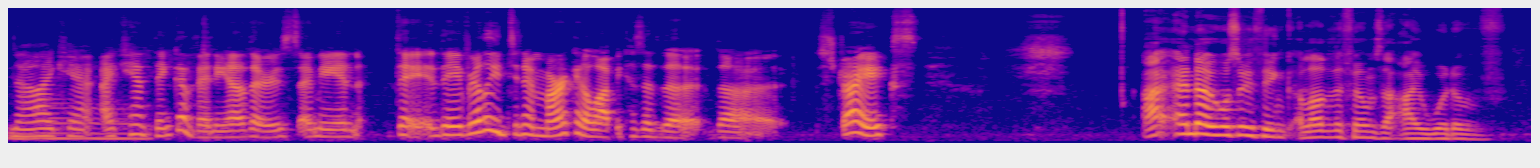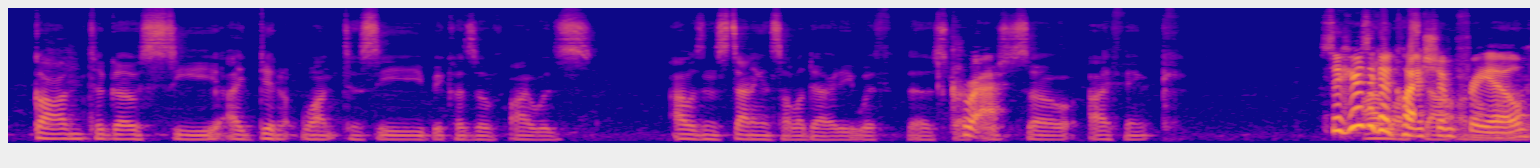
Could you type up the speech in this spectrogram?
No, I can't. I can't think of any others. I mean, they they really didn't market a lot because of the the strikes. I and I also think a lot of the films that I would have gone to go see, I didn't want to see because of I was, I was in standing in solidarity with the strikers. Correct. So I think. So here's a I good question for you.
